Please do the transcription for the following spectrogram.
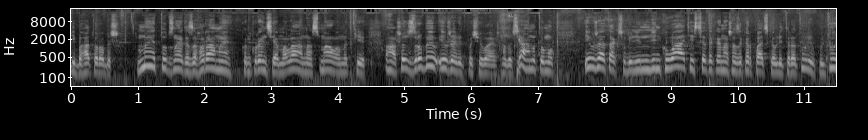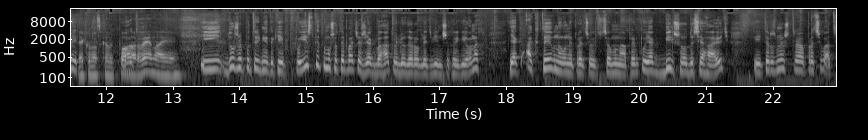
і багато робиш. Ми тут, знаєте, за горами, конкуренція мала, нас мало, ми такі, ага, щось зробив і вже відпочиваєш на досягнутому. І вже так собі лін- лінькуватість, це така наша закарпатська в літературі, в культурі. Як у нас кажуть, погарвина і І дуже потрібні такі поїздки, тому що ти бачиш, як багато люди роблять в інших регіонах, як активно вони працюють в цьому напрямку, як більшого досягають. І ти розумієш, що треба працювати,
